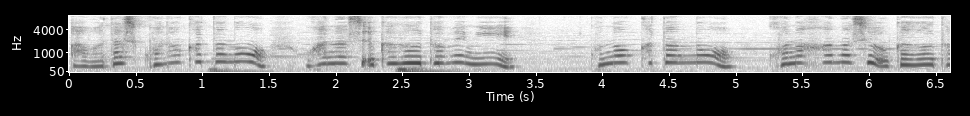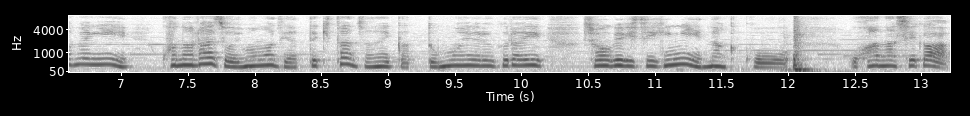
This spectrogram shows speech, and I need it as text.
あ私この方のお話伺うためにこの方のこの話を伺うためにこのラジオ今までやってきたんじゃないかって思えるぐらい衝撃的になんかこうお話が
